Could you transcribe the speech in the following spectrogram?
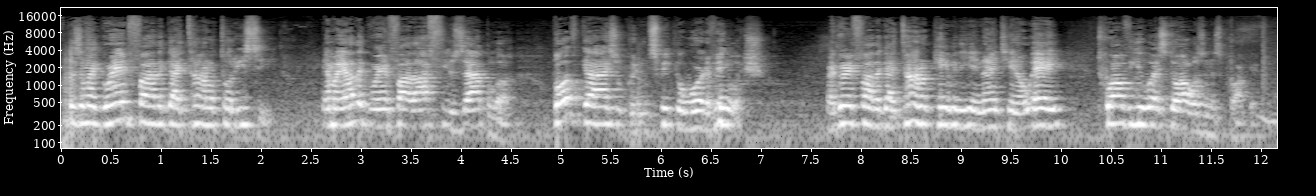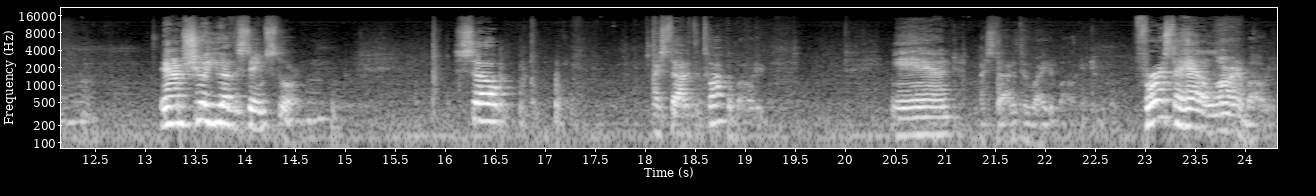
because of my grandfather Gaetano Torrisi and my other grandfather Alfio Zappala, both guys who couldn't speak a word of English. My grandfather Gaetano came in the year 1908, 12 US dollars in his pocket. And I'm sure you have the same story. So, I started to talk about it. And I started to write about it. First, I had to learn about it.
